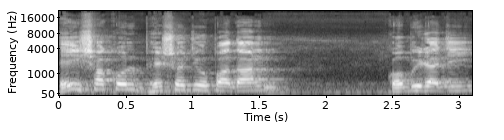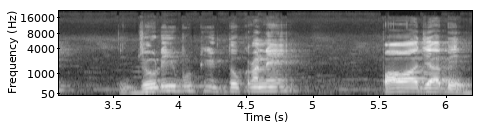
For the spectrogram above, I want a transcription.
এই সকল ভেষজ উপাদান, কবিরাজি, জড়িবুটির দোকানে পাওয়া যাবে।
